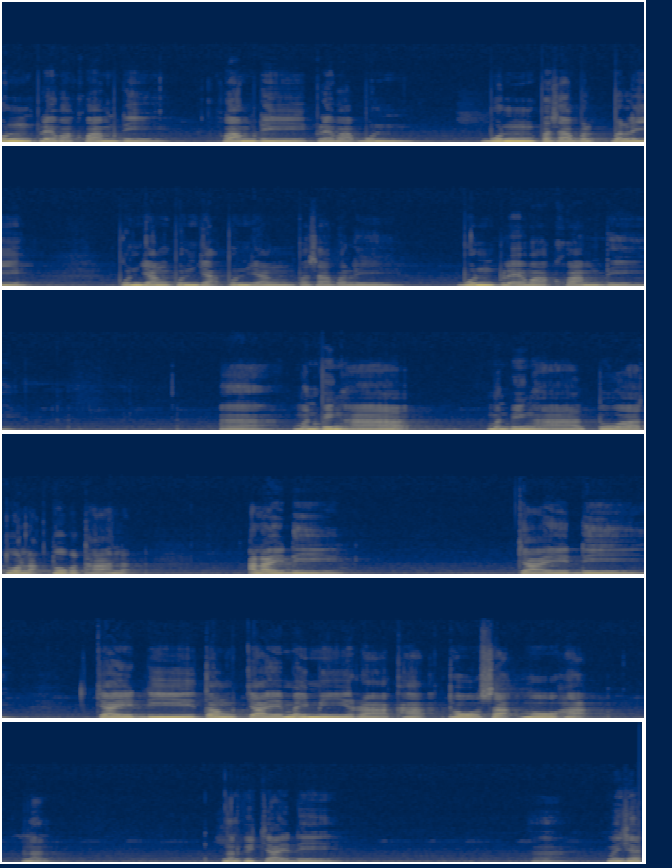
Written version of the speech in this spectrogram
บุญแปลว่าความดี ความดีแปลว่าบุญ บุญภาษาบาลี ปุญญังปุญญะปุญญังภาษาบาลี บุญแปลว่าความดีอ่ามันวิ่งหา มันวิ่งหาตัวตัวหลักตัวประธานละอะไรดี ใจดี ใจดีต้องใจไม่มีราคะโทสะโมหะนั่นนั่นคือใจดี ไม่ใช่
